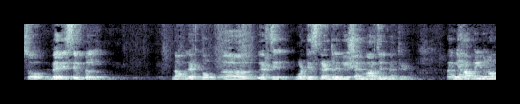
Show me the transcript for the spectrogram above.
so very simple now let see what is contribution margin method यहाँ पर यू नो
